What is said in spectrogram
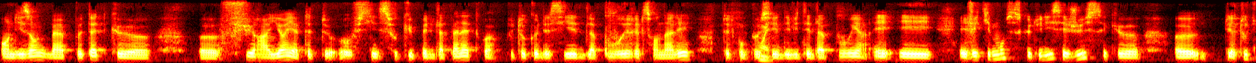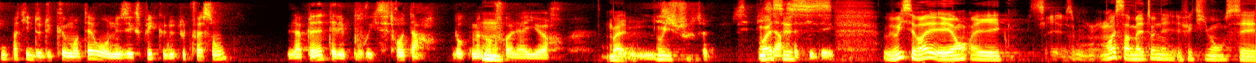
en disant que bah, peut-être que euh, fuir ailleurs, il y a peut-être aussi s'occuper de la planète, quoi, plutôt que d'essayer de la pourrir et de s'en aller. Peut-être qu'on peut Oui. essayer d'éviter de la pourrir. Et, et effectivement, c'est ce que tu dis, c'est juste, c'est que euh, il y a toute une partie de documentaire où on nous explique que de toute façon, la planète, elle est pourrie, c'est trop tard. Donc maintenant, il Mm. faut aller ailleurs. Ouais, Et oui. je C'est Ouais, cette idée. Oui, c'est vrai. Et, et moi, ça m'a étonné, effectivement. C'est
